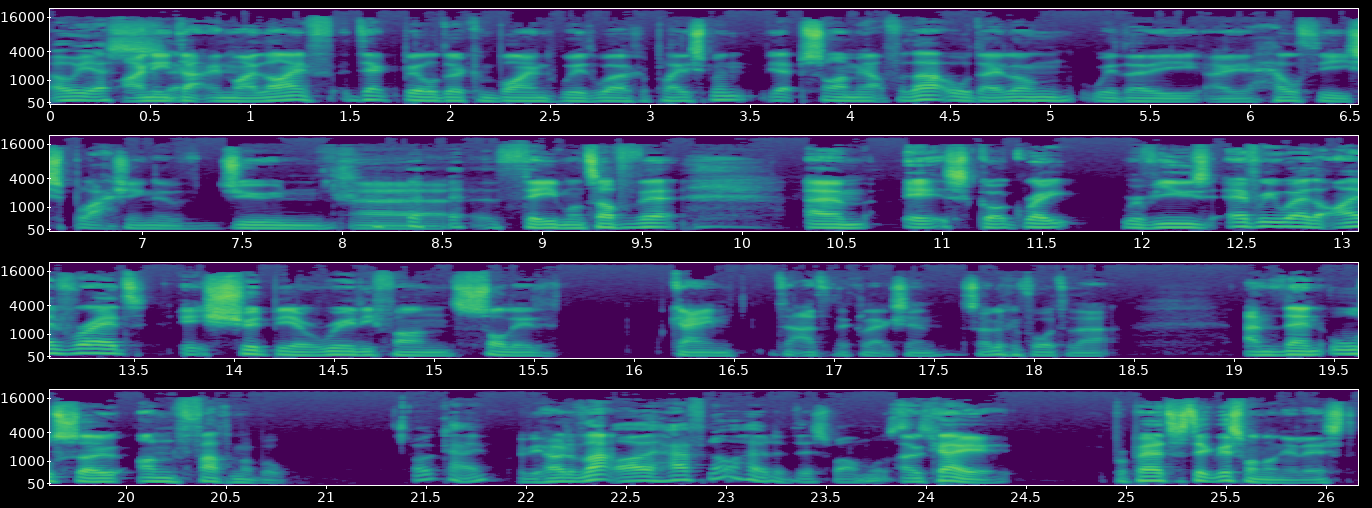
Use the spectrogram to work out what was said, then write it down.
oh yes I need yeah. that in my life. Deck builder combined with worker placement. Yep, sign me up for that all day long with a, a healthy splashing of Dune uh, theme on top of it. Um, it's got great reviews everywhere that I've read. It should be a really fun, solid game to add to the collection. So looking forward to that. And then also Unfathomable. okay Have you heard of that? I have not heard of this one. What's? Okay. prepare to stick this one on your list.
